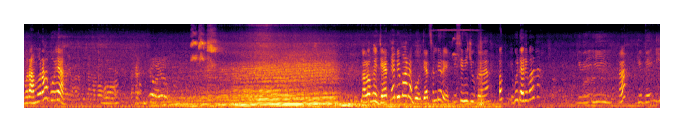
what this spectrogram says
Murah-murah, Bu ya? Iya. Kalau ngejahitnya di mana bu? Jahit sendiri? Di sini juga. Oh, ibu dari mana? GBI. Hah? GBI.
